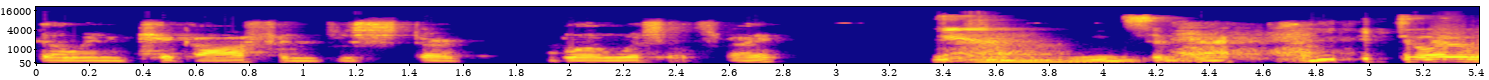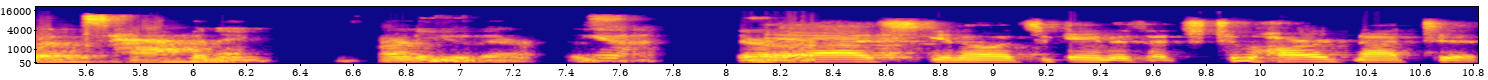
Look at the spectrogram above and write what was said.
go in, and kick off, and just start blowing whistles, right? Yeah. Sit back, enjoy what's happening in front of you there. 'Cause Yeah. There are, Yeah, it's you know, it's a game. It's, it's too hard not to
